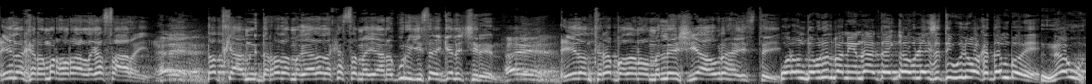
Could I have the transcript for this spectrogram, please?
Ciidankana mar horaa laga saaray. Dadka amni darrada magaalada ka sameeyaana gurigiisay geli jireen. Ciidan tiro badan oo maleeshiyaa una haystay. War un dawlad baniindhaaltay gawlaysatay weli waa ka damboye now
